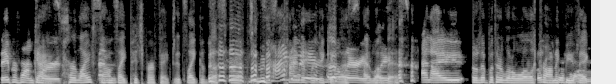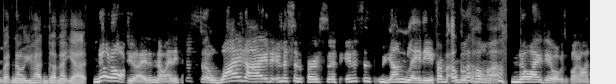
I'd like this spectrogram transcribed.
They performed Guys, first. her life sounds and- like pitch perfect. It's like the script. It's Kind of of ridiculous. I love this. and I Showed up with her little electronic music, but no, you hadn't done that yet. no, no, dude, I didn't know anything. Just a wide-eyed, innocent person, innocent young lady From Oklahoma. No idea what was going on.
